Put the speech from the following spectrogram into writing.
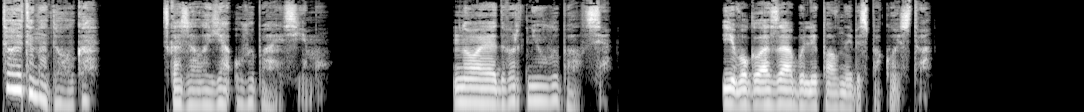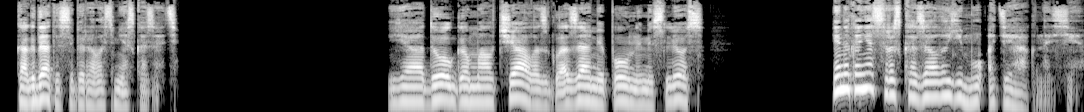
то это надолго», — сказала я, улыбаясь ему. Но Эдвард не улыбался. Его глаза были полны беспокойства. «Когда ты собиралась мне сказать?» Я долго молчала с глазами полными слез и, наконец, рассказала ему о диагнозе.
